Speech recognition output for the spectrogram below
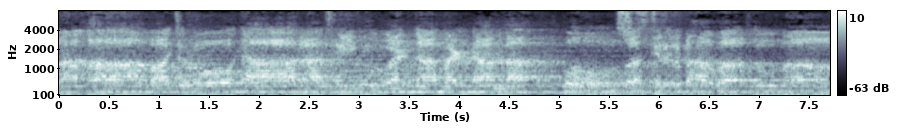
महावज्रोदार त्रिभुवर्णमण्डल ॐ स्वस्तिर्भवतु मम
